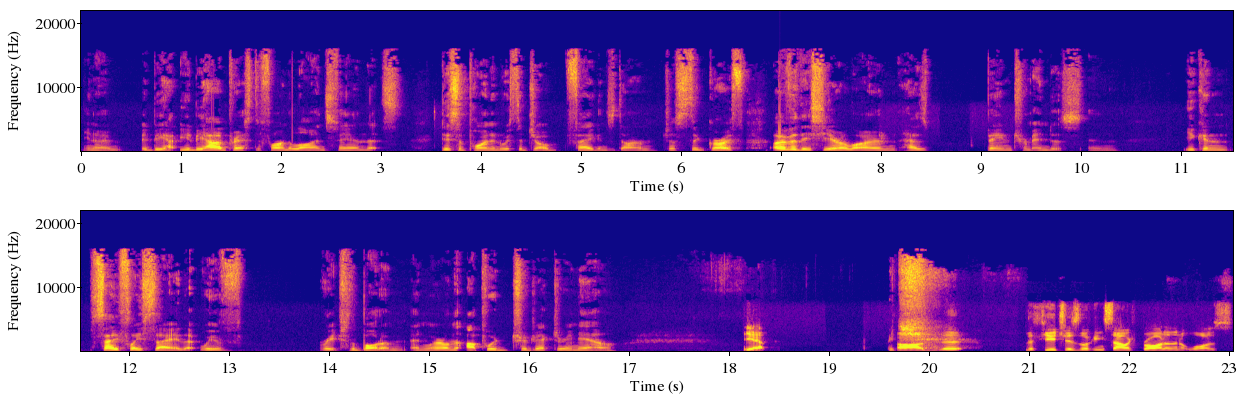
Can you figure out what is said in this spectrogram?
you know it'd be you'd be hard pressed to find a Lions fan that's disappointed with the job Fagan's done. Just the growth over this year alone has been tremendous, and you can safely say that we've reached the bottom and we're on the upward trajectory now. Yeah. Which, Oh, the the future's looking so much brighter than it was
